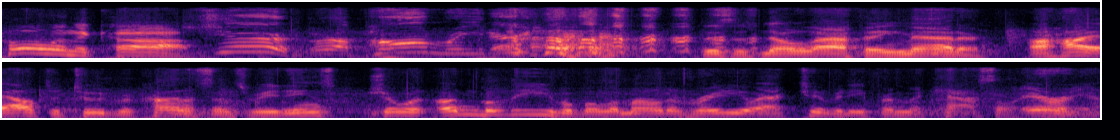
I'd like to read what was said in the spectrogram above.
call in the cops. Sure, or a palm reader. This is no laughing matter. Our high altitude reconnaissance readings show an unbelievable amount of radioactivity from the castle area.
